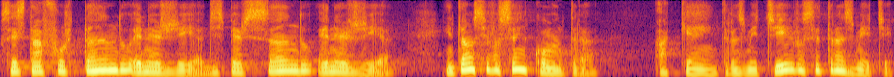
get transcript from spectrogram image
Você está furtando energia, dispersando energia. Então, se você encontra a quem transmitir, você transmite.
